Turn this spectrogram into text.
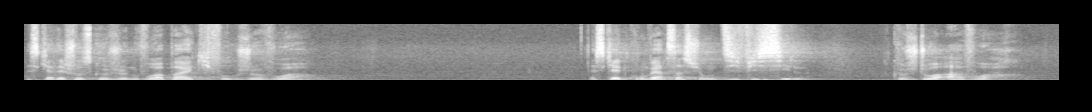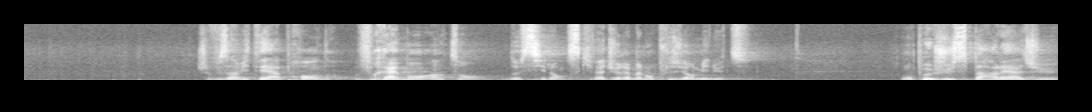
Est-ce qu'il y a des choses que je ne vois pas et qu'il faut que je vois? Est-ce qu'il y a une conversation difficile que je dois avoir je vous inviter à prendre vraiment un temps de silence qui va durer maintenant plusieurs minutes. On peut juste parler à Dieu.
